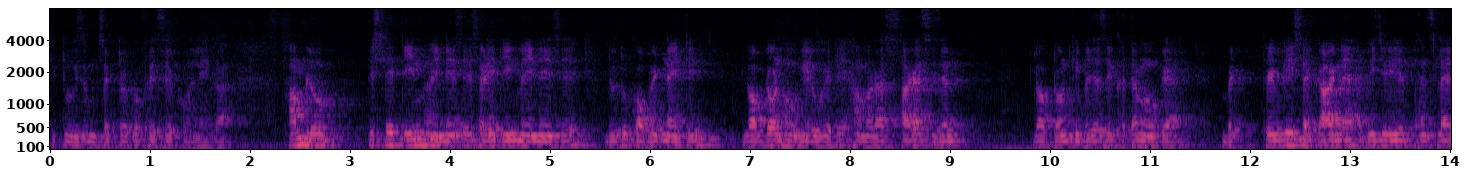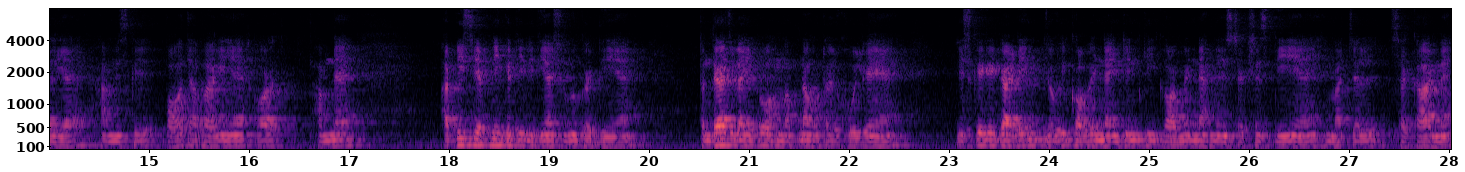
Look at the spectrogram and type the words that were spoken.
कि टूरिज़्म सेक्टर को फिर से खोलने का हम लोग पिछले तीन महीने से, साढ़े तीन महीने से due to covid nineteen lockdown हो गए हुए थे। हमारा सारा सीज़न लॉकडाउन की वजह से ख़त्म हो गया। है बट फिर भी सरकार ने अभी जो ये फैसला लिया है, हम इसके बहुत आभारी हैं और हमने अभी से अपनी गतिविधियाँ शुरू कर दी हैं। पंद्रह जुलाई को हम अपना होटल खोल रहे हैं। इसके रिगार्डिंग जो भी कोविड नाइन्टीन की गवर्नमेंट ने हमें इंस्ट्रक्शंस दिए हैं, हिमाचल सरकार ने,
